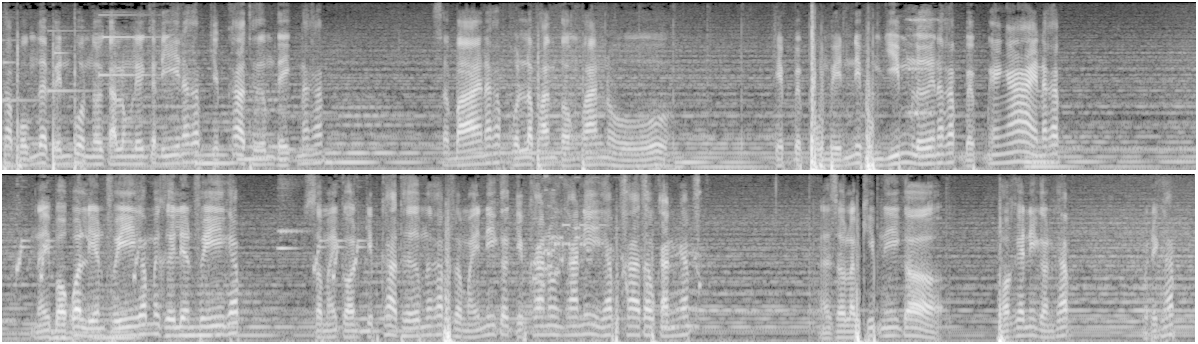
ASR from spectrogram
ถ้าผมได้เป็นผู้อำนวยการโรงเรียนก็ดีนะครับ เก็บค่าเทอมเด็กนะครับ สบายนะครับคนละพันสองพันโอ้โหเก็บแบบผมเห็นนี่ผมยิ้มเลยนะครับ แบบง่าย ๆนะครับ ในบอกว่าเรียนฟรีครับไม่เคยเรียนฟรีครับ สมัยก่อนเก็บค่าเทอมนะครับ สมัยนี้ก็เก็บค่าโน่นค่านี่ครับ ค่าเท่ากันครับสำหรับคลิปนี้ก็พอแค่นี้ก่อนครับสวัสดีครับ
